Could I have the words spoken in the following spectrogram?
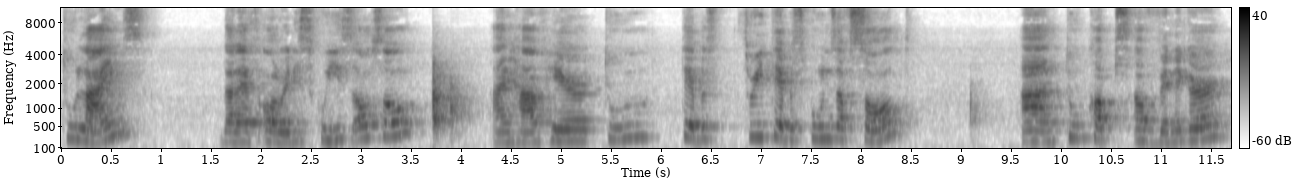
two limes that I've already squeezed also. I have here two tables three tablespoons of salt and two cups of vinegar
